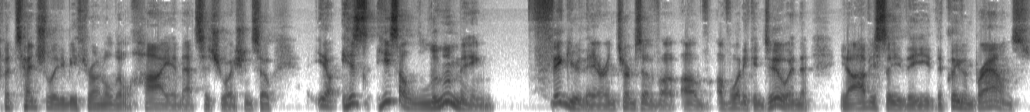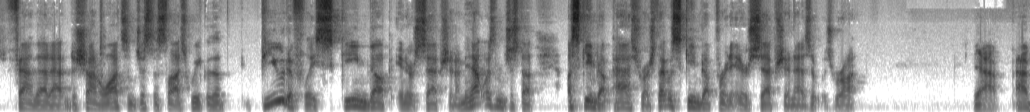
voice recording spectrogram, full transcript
potentially to be thrown a little high in that situation. So, you know, his he's a looming figure there in terms of of of what he can do. And you know, obviously the the Cleveland Browns found that out. Deshaun Watson just this last week with a beautifully schemed up interception. I mean, that wasn't just a, a schemed up pass rush. That was schemed up for an interception as it was run. Yeah, uh,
